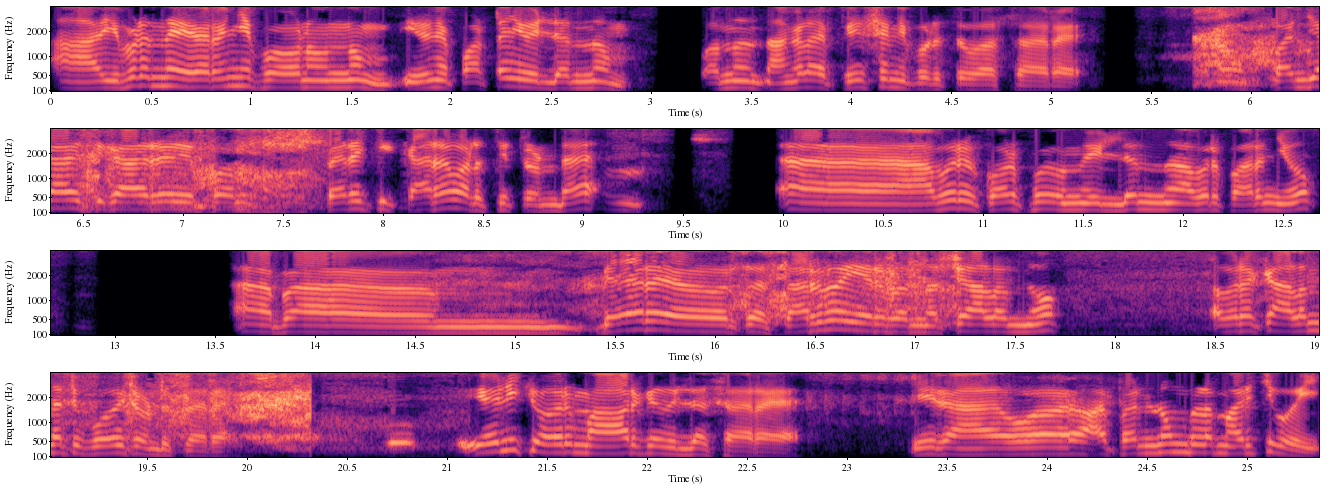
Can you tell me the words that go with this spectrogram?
ആ, ഇവിടുന്ന് ഇറങ്ങി പോകണമെന്നും ഇതിന് പട്ടയമില്ലെന്നും വന്ന് ഞങ്ങളെ ഭീഷണിപ്പെടുത്തുക സാറേ. പഞ്ചായത്തുകാർ ഇപ്പം പെരയ്ക്ക് കരവടച്ചിട്ടുണ്ട്. അവർ കുഴപ്പമൊന്നും ഇല്ലെന്ന് അവർ പറഞ്ഞു. വേറെ ഒരുത്തർ സർവേയർ വന്നിട്ട് അളന്നു അവരൊക്കെ അളന്നിട്ട് പോയിട്ടുണ്ട് സാറെ. എനിക്ക് ഒരു മാർഗമില്ല സാറേ. ഈ പെണ്ണുമ്പിള മരിച്ചുപോയി.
